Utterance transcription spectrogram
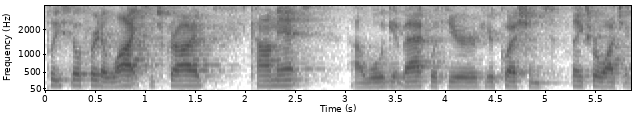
Please feel free to like, subscribe, comment. Uh, we'll get back with your, your questions. Thanks for watching.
